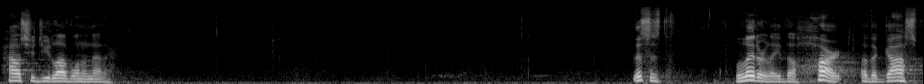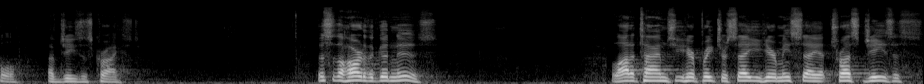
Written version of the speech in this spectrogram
how should you love one another? This is literally the heart of the gospel of Jesus Christ. This is the heart of the good news. A lot of times you hear preachers say, you hear me say it trust Jesus.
